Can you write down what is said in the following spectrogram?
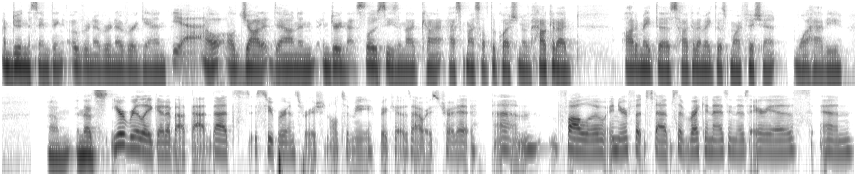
I'm doing the same thing over and over and over again, yeah I'll I'll jot it down. And and during that slow season, I kind of ask myself the question of how could I automate this? How could I make this more efficient? What have you? Um, and that's You're really good about that. That's super inspirational to me because I always try to um, follow in your footsteps of recognizing those areas and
